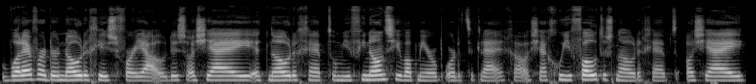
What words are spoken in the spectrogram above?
whatever er nodig is voor jou. Dus als jij het nodig hebt om je financiën wat meer op orde te krijgen, als jij goede foto's nodig hebt, als jij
